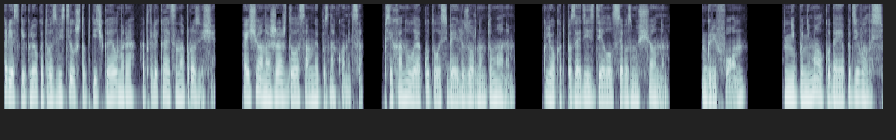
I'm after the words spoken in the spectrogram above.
Резкий клёкот возвестил, что птичка Элмора откликается на прозвище. А ещё она жаждала со мной познакомиться. Психанула и окутала себя иллюзорным туманом. Клёкот позади сделался возмущённым. Грифон не понимал, куда я подевалась.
